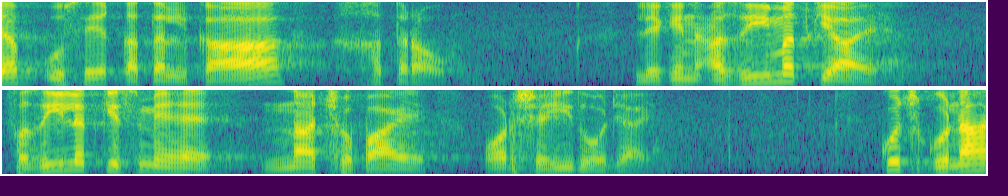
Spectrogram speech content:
جب اسے قتل کا خطرہ ہو لیکن عظیمت کیا ہے فضیلت کس میں ہے نہ چھپائے اور شہید ہو جائے کچھ گناہ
